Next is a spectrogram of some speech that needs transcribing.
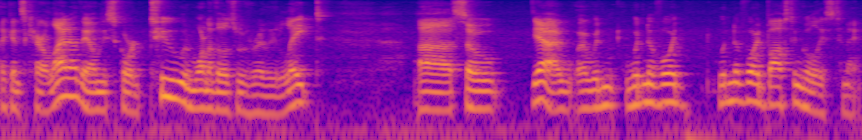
against Carolina. They only scored two, and one of those was really late. Uh, so yeah, I, I, wouldn't wouldn't avoid wouldn't avoid Boston goalies tonight.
